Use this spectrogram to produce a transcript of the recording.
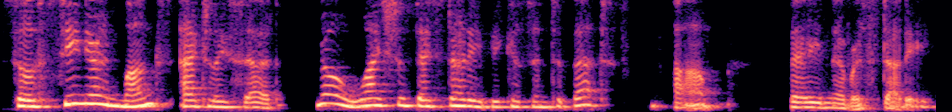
So senior monks actually said, no, why should they study? Because in Tibet, um, they never study.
